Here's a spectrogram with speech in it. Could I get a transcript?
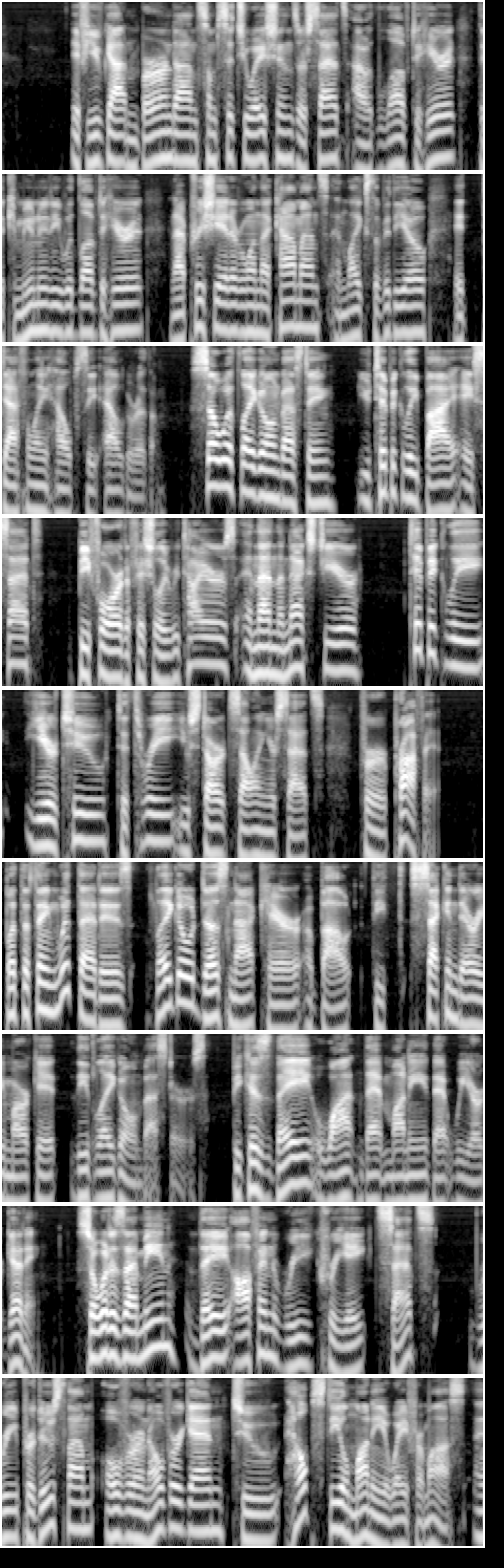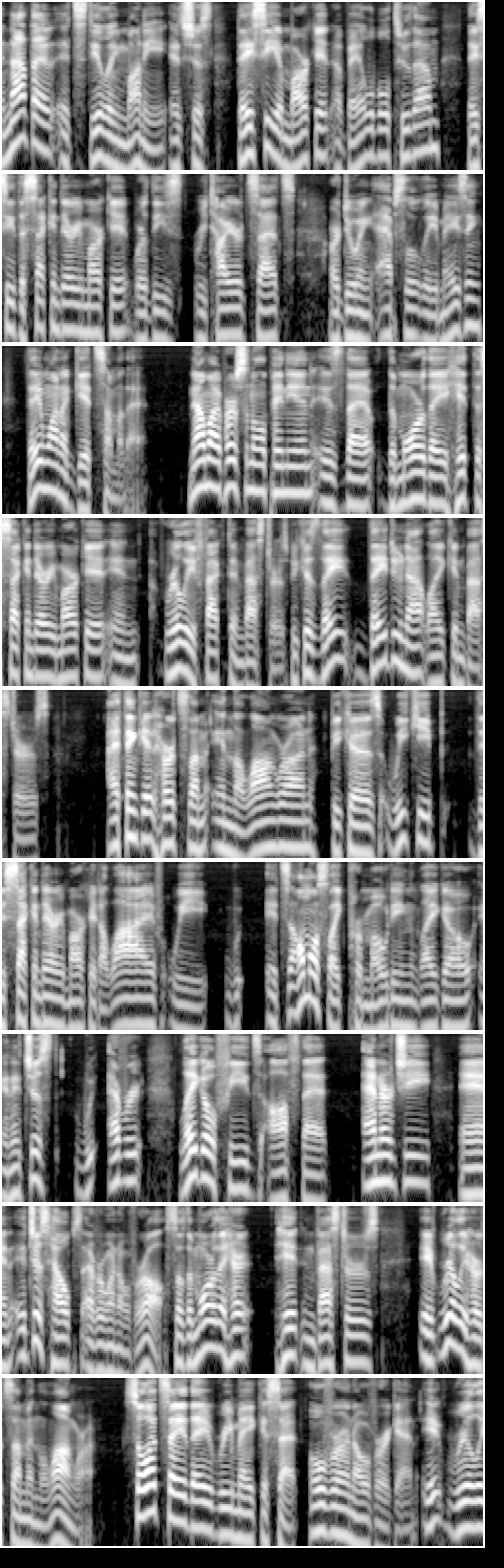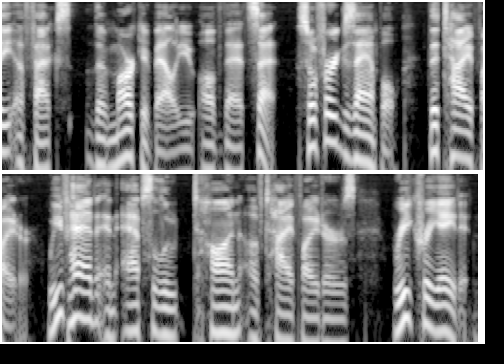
if you've gotten burned on some situations or sets, I would love to hear it. The community would love to hear it. And I appreciate everyone that comments and likes the video. It definitely helps the algorithm. So with Lego investing, you typically buy a set before it officially retires, and then the next year, typically year two to three, you start selling your sets for profit. But the thing with that is, Lego does not care about the secondary market, the Lego investors, because they want that money that we are getting. So, what does that mean? They often recreate sets reproduce them over and over again to help steal money away from us. And not that it's stealing money, it's just they see a market available to them. They see the secondary market where these retired sets are doing absolutely amazing. They want to get some of that. Now, my personal opinion is that the more they hit the secondary market and really affect investors because they, they do not like investors. I think it hurts them in the long run because we keep the secondary market alive. We, we it's almost like promoting Lego, and it just we, every Lego feeds off that energy, and it just helps everyone overall. So the more they hit, hit investors, it really hurts them in the long run. So let's say they remake a set over and over again. It really affects the market value of that set. So for example, the TIE Fighter. We've had an absolute ton of TIE Fighters recreated.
